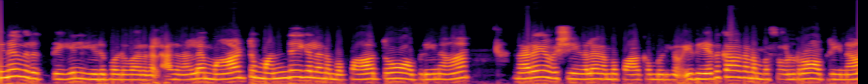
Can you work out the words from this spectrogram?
இனவிருத்தியில் ஈடுபடுவார்கள். அதனால மாட்டு மந்தைகளை நம்ம பார்த்தோம் அப்படின்னா நிறைய விஷயங்களை நம்ம பார்க்க முடியும். இது எதுக்காக நம்ம சொல்றோம் அப்படின்னா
